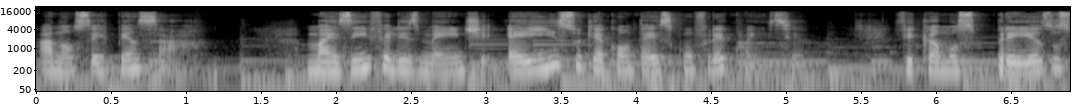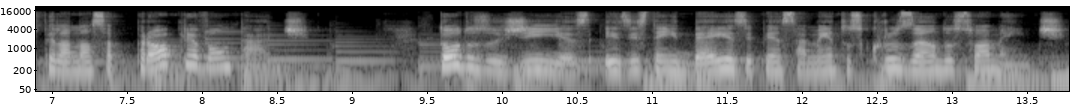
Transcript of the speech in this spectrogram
a não ser pensar? Mas infelizmente é isso que acontece com frequência. Ficamos presos pela nossa própria vontade. Todos os dias existem ideias e pensamentos cruzando sua mente,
